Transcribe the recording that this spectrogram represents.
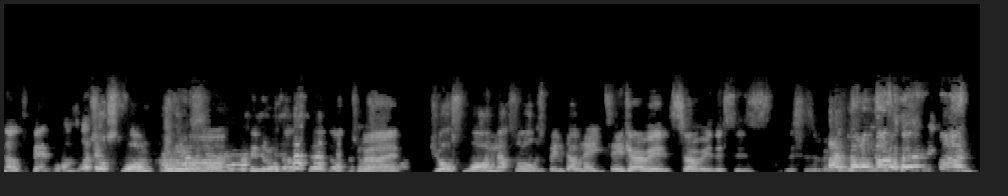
No, paper ones left. Just one. Oh. I think they're all downstairs. aren't they? Right. Just one. That's all that's been donated. Gary, sorry, this is this isn't. very I'm not. I'm not a hairy man.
